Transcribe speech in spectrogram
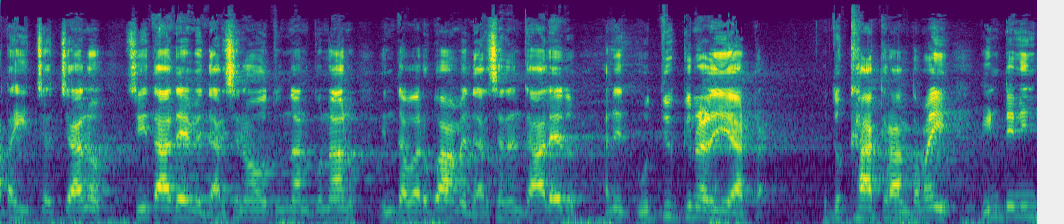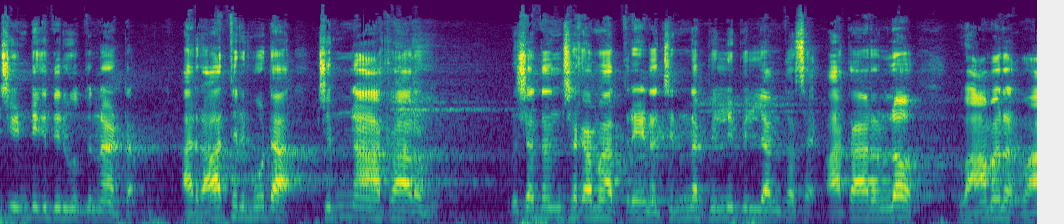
మాట ఇచ్చొచ్చాను. సీతాదేవి దర్శనం అవుతుంది అనుకున్నాను ఇంతవరకు ఆమె దర్శనం కాలేదు. అని ఉద్యుగ్నుడయ్యాట దుఃఖాక్రాంతమై ఇంటి నుంచి ఇంటికి తిరుగుతున్నట్ట ఆ రాత్రిపూట చిన్న ఆకారం వృషదంశక మాత్రేణ చిన్న పిల్లి పిల్లి అంత స- ఆకారంలో వామన వా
